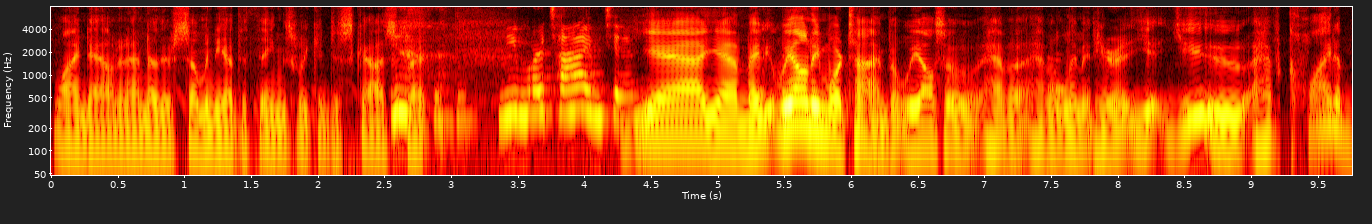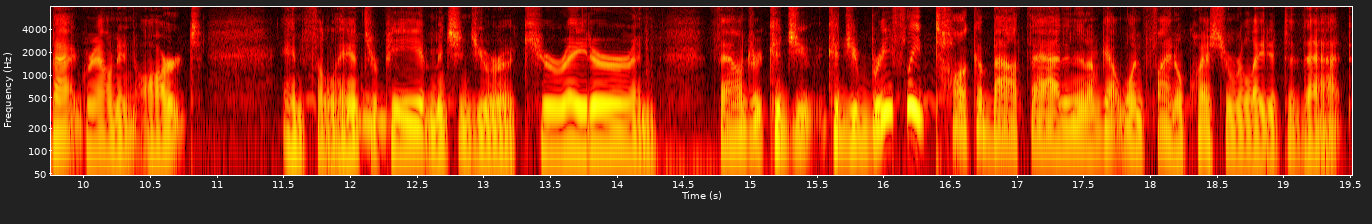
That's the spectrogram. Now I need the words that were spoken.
wind down, and I know there's so many other things we could discuss, but need more time, Tim. Yeah, yeah, maybe we all need more time, but we also have a have a limit here. You, you have quite a background in art and philanthropy. Mm-hmm. I mentioned you were a curator and founder. Could you could you briefly talk about that? And then I've got one final question related to that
